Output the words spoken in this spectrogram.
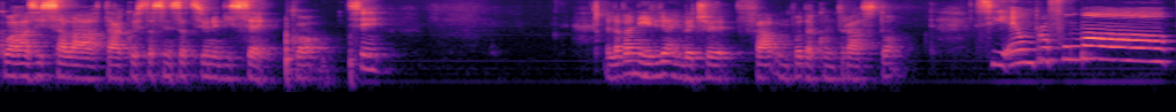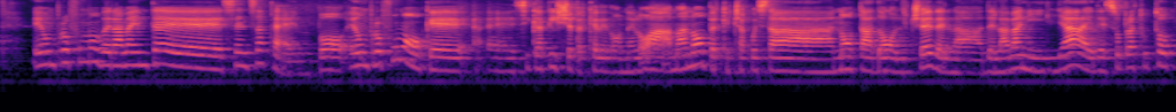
quasi salata, questa sensazione di secco. Sì. E la vaniglia invece fa un po' da contrasto. Sì, è un profumo è un profumo veramente senza tempo, è un profumo che eh, si capisce perché le donne lo amano, perché c'è questa nota dolce della, della vaniglia ed è soprattutto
